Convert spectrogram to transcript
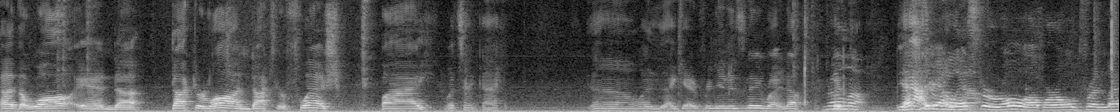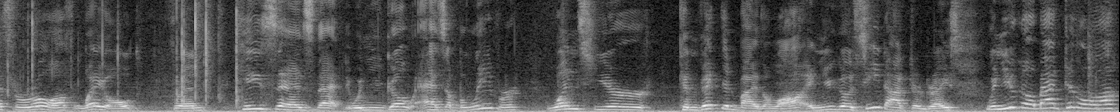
uh, the law and uh, Dr. Law and Dr. Flesh by, what's that guy? Uh, what I can't forget his name right now. But- Roloff. Yeah, Lester yeah, Roloff. Lester Roloff, our old friend Lester Roloff, way old friend. He says that when you go as a believer, once you're convicted by the law and you go see Dr. Grace, when you go back to the law,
